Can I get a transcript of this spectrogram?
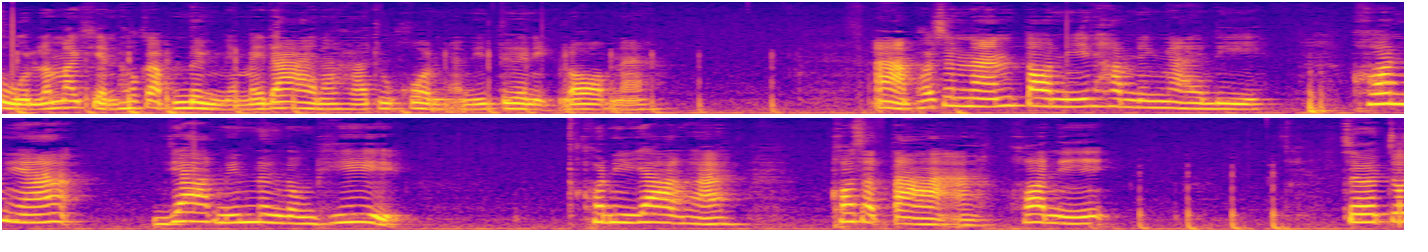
ศูนย์แล้วมาเขียนเท่ากับหนึ่งเนี่ยไม่ได้นะคะ ทุกคน อันนี้เตือนอีกรอบนะ อ่า เพราะฉะนั้นตอนนี้ทำยังไงดี ข้อนี้ยยากนิดนึงตรงที่ ข้อนี้ยากนะคะ ข้อสตาร์อะ ข้อนี้ เจอโจ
